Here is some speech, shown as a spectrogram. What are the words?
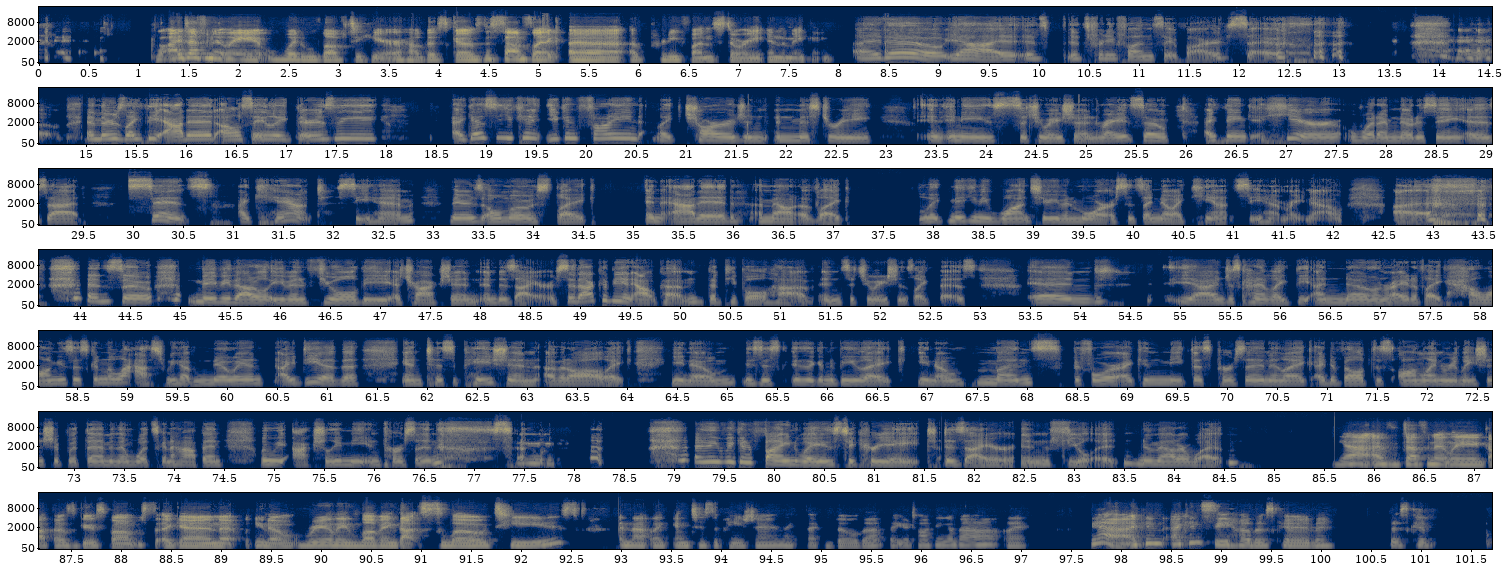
Well i definitely would love to hear how this goes. This sounds like a, a pretty fun story in the making. I know. Yeah it's it's pretty fun so far so. Um, and there's like the added i'll say like there is the I guess you can you can find like charge and, and mystery in any situation, right? So I think here what I'm noticing is that since I can't see him, there's almost like an added amount of like like making me want to even more since I know I can't see him right now. Uh, and so maybe that'll even fuel the attraction and desire. So that could be an outcome that people have in situations like this. And yeah and just kind of like the unknown right of like how long is this going to last we have no an- idea the anticipation of it all like you know is this is it going to be like you know months before i can meet this person and like i develop this online relationship with them and then what's going to happen when we actually meet in person so mm. I think we can find ways to create desire and fuel it no matter what. Yeah, I've definitely got those goosebumps again, you know, really loving that slow tease and that like anticipation, like that build up that you're talking about. Like, yeah, I can I can see how this could this could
